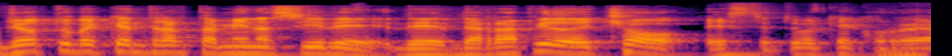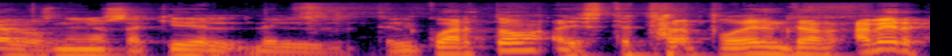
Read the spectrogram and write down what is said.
Yo tuve que entrar también así de, de, rápido. De hecho, este, tuve que correr a los niños aquí del, del, cuarto este, para poder entrar. A ver,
